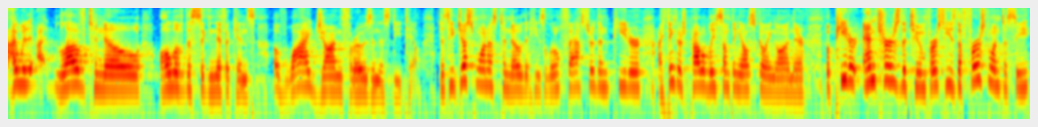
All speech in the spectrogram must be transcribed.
I would uh, love to know all of the significance of why John throws in this detail. Does he just want us to know that he's a little faster than Peter? I think there's probably something else going on there. But Peter enters the tomb first. He's the first one to see,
